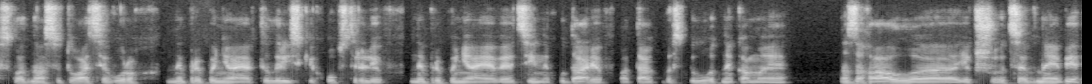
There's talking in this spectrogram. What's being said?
складна ситуація. Ворог не припиняє артилерійських обстрілів, не припиняє авіаційних ударів, атак безпілотниками. На загал, е, якщо це в небі,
